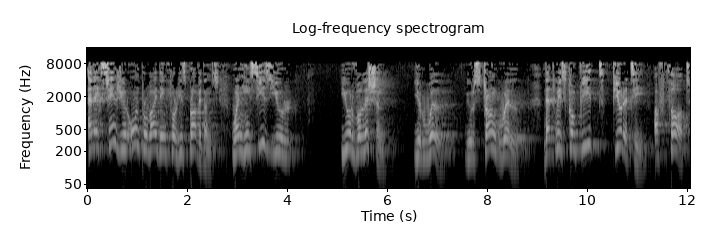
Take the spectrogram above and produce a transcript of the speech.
And exchange your own providing for His providence. When He sees your, your volition, your will, your strong will, that with complete purity of thought,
